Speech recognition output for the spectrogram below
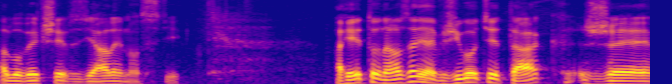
alebo väčšej vzdialenosti. A je to naozaj aj v živote tak, že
